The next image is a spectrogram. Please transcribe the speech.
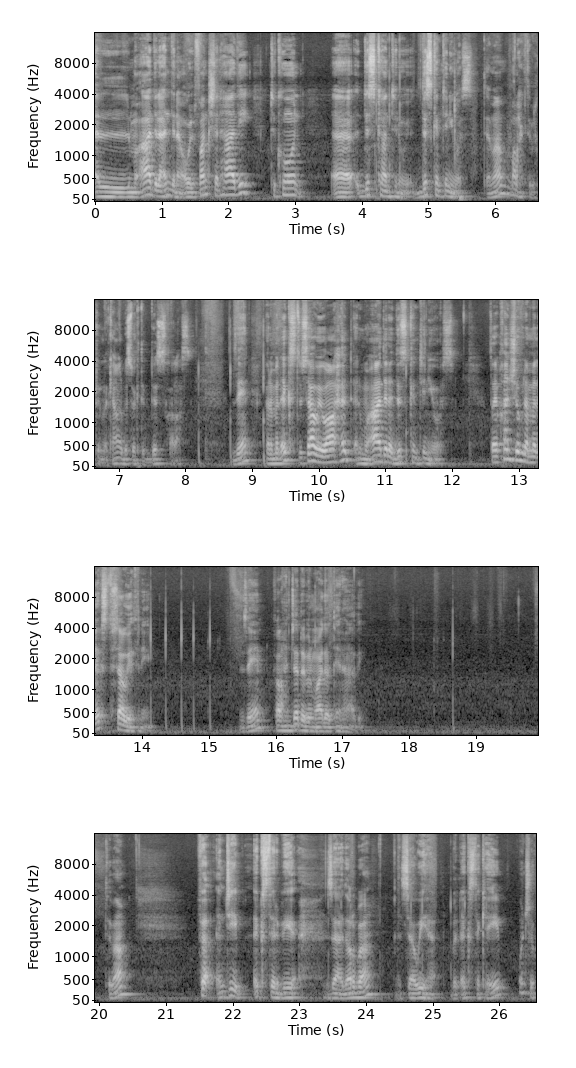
المعادلة عندنا أو ال function هذه تكون discontinuous discontinuous. تمام؟ ما راح أكتب الكلمة كاملة بس بكتب dis خلاص. زين؟ فلما الاكس تساوي واحد المعادلة discontinuous. طيب خلينا نشوف لما الاكس تساوي اثنين. زين؟ فراح نجرب المعادلتين هذه. تمام؟ فنجيب إكس تربيع. زائد أربعة نساويها بالإكس تكعيب ونشوف.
